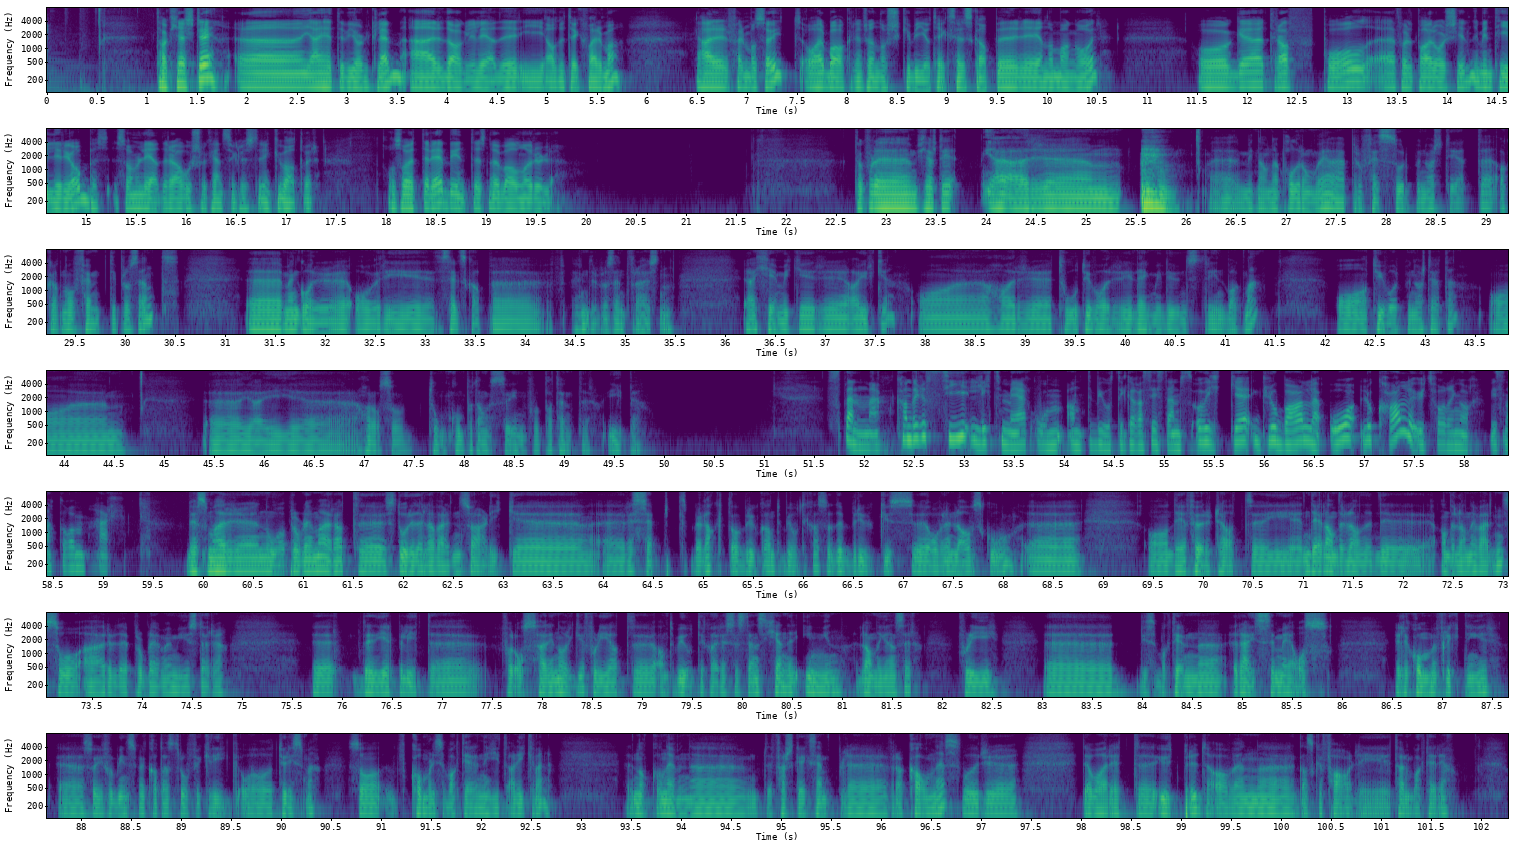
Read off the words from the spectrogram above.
Takk, Kjersti. Eh, jeg heter Bjørn Klem, er daglig leder i Adiotech Pharma. Jeg er farmasøyt og har bakgrunn fra norske biotekselskaper gjennom mange år. Og jeg traff Pål eh, for et par år siden i min tidligere jobb som leder av Oslo Cancer Cluster Inkubator. Og så etter det begynte snøballen å rulle. Takk for det, Kjersti. Jeg er uh, Mitt navn er Pål Rongve. Jeg er professor på universitetet. Akkurat nå 50 uh, eh, men går over i selskapet 100% fra høsten. Jeg er kjemiker av yrke og har 22 år i legemiddelindustrien bak meg. Og 20 år på universitetet. Og jeg har også tung kompetanse innenfor patenter, IP. Spennende. Kan dere si litt mer om antibiotikaresistens, og hvilke globale og lokale utfordringer vi snakker om her? Det som er eh, Noe av problemet er at i store deler av verden så er det ikke uh, reseptbelagt å bruke antibiotika. Så det brukes over en lav sko. og det fører til at i en del andre land, andre land i verden så er det problemet mye større. Eh, det hjelper lite for oss her i Norge, fordi at eh, antibiotikaresistens kjenner ingen landegrenser. Fordi eh, disse bakteriene reiser med oss, eller kommer med flyktninger. Eh, så i forbindelse med katastrofe, krig og turisme, så kommer disse bakteriene hit allikevel. Nok å nevne det ferske eksempelet fra Kalnes, hvor eh, det var et eh, utbrudd av en ganske farlig tarmbakterie.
